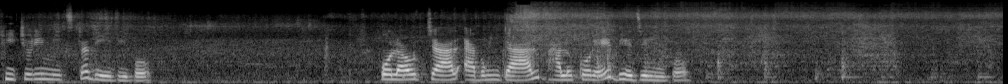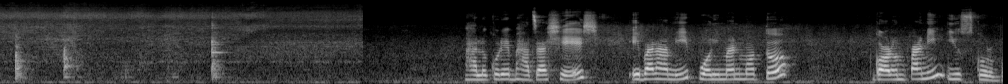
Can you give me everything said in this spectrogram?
খিচুড়ি মিক্সটা দিয়ে দিব। পোলাও চাল এবং ডাল ভালো করে ভেজে নিব। ভালো করে ভাজা শেষ। এবার আমি পরিমাণ মতো গরম পানি ইউজ করব।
